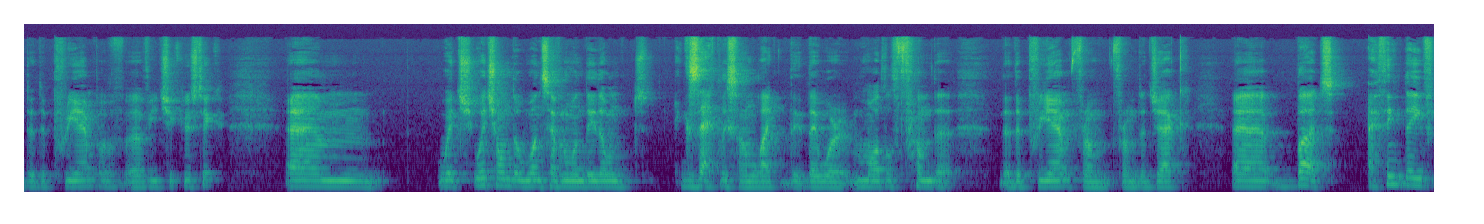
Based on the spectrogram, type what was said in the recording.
the, the preamp of, of each acoustic, um, which which on the 171 they don't exactly sound like they, they were modeled from the, the, the preamp from, from the jack, uh, but I think they've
